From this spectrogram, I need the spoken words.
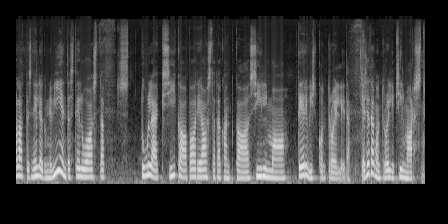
alates neljakümne viiendast eluaastast tuleks iga paari aasta tagant ka silma tervist kontrollida ja seda kontrollib silmaarst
